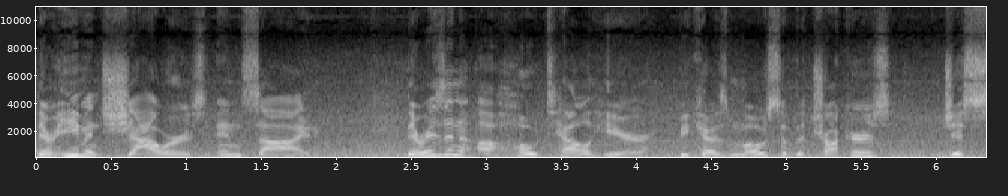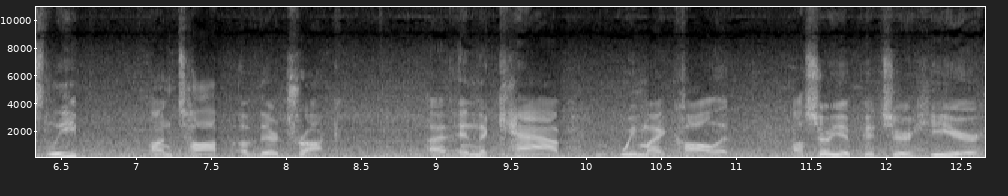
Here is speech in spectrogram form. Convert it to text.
There are even showers inside. There isn't a hotel here because most of the truckers just sleep on top of their truck. Uh, in the cab, we might call it. I'll show you a picture here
